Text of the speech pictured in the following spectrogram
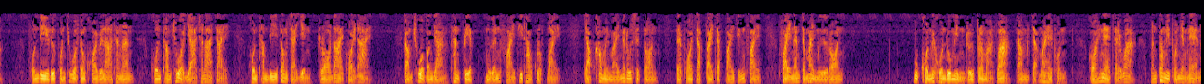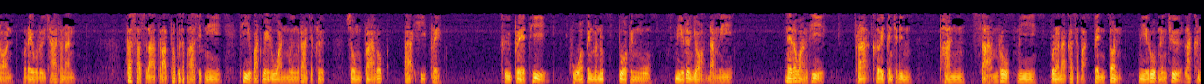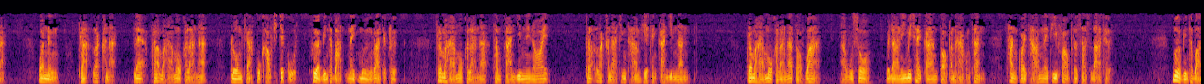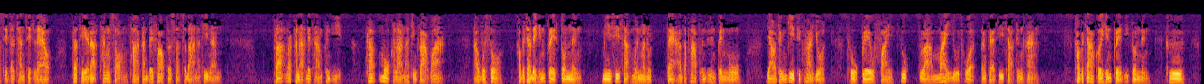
ผลดีหรือผลชั่วต้องคอยเวลาทั้งนั้นคนทำชั่วอย่าชะล่าใจ คนทำดีต้องใจเย็นรอได้คอยได้ กรรมชั่วบางอย่างท่านเปรียบเหมือนไฟที่เท่ากลบไว้ จับเข้าใหม่ๆ ไม่รู้สึกร้อน แต่พอจับไปจับไปถึงไฟ ไฟนั้นจะไม่มือร้อน บุคคลไม่ควรดูหมิ่นหรือประมาทว่ากรรมจะไม่ให้ผล ขอให้แน่ใจว่ามันต้องมีผลอย่างแน่นอนเร็วหรือช้าเท่านั้น พระศาสดาตรัสพระพุทธภาษิตนี้ที่วัดเวรุวันเมืองราชคลึทรงปรารบอาหิเปรต คือเปรตที่หัวเป็นมนุษย์ตัวเป็นงู มีเรื่องย่อดังนี้ ในระหว่างที่พระเคยเป็นชดินพันสามรูปมีบุรณคัสบะเป็นต้น มีรูปหนึ่งชื่อลักษณะ วันหนึ่ง พระลักษณะและพระมหาโมคลานะ ลงจากภูเขาคิจกูดเพื่อบินทบาทในเมืองราชเคลพระมหาโมคลานะทำการยิ้มน้อยๆพระลักษณะจึงถามเหตุแห่งการยิ้มนั้น พระมหาโมคคลานะตอบว่า อาวุโสเวลานี้ไม่ใช่การตอบปัญหาของท่าน ท่านก้อยถามในที่เฝ้าพระศาสดาเถิด เมื่อบินทบาทเสร็จและฉันเสร็จแล้ว พระเถระทั้งสองพากันไปเฝ้าพระศาสดาณที่นั้น พระลักษณะได้ถามขึ้นอีก พระโมคคลลานะจึงกล่าวว่า อาวุโสข้าพเจ้าได้เห็นเปรตตนหนึ่ง มีศีรษะเหมือนมนุษย์ แต่อัตภาพอื่นๆเป็นงู ยาวถึงยี่สิบห้าโยชน์ถูกเปลวไฟลุก ลามไหม้อยู่ทั่วตั้งแต่ศีรษะถึงหางข้าพเจ้าเคยเห็นเปรตอีกตนหนึ่ง คือ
